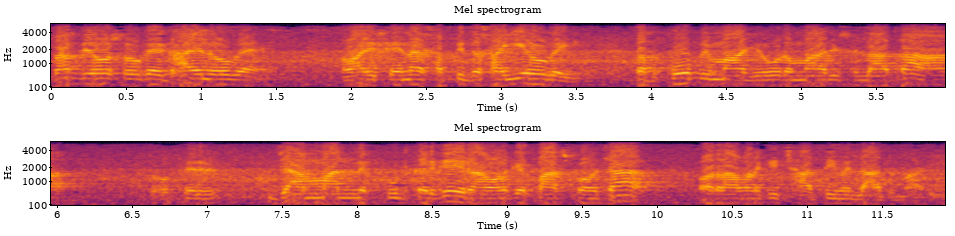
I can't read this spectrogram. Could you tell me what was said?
सब बेहोश हो गए, घायल हो गए। हमारी सेना सबकी दशाइये हो गई। तब कोप मारी से लाता तो फिर जामान ने कूद करके रावण के पास पहुँचा और रावण की छाती में लाद मारी।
